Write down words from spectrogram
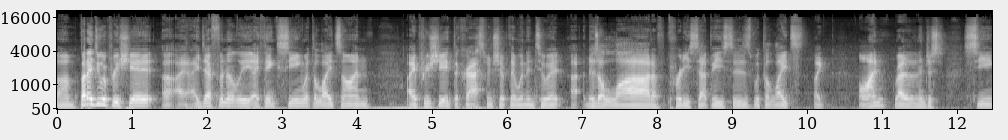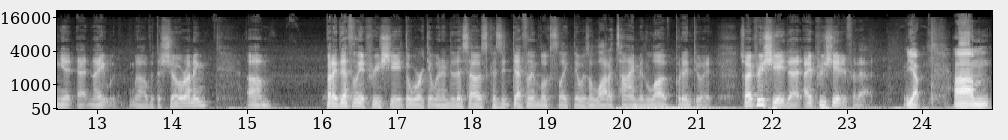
Um, but I do appreciate it. Uh, I, I definitely, I think seeing with the lights on, I appreciate the craftsmanship that went into it. Uh, there's a lot of pretty set pieces with the lights like on rather than just seeing it at night with uh, with the show running. Um, but I definitely appreciate the work that went into this house because it definitely looks like there was a lot of time and love put into it. So I appreciate that. I appreciate it for that. Yep. Um,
